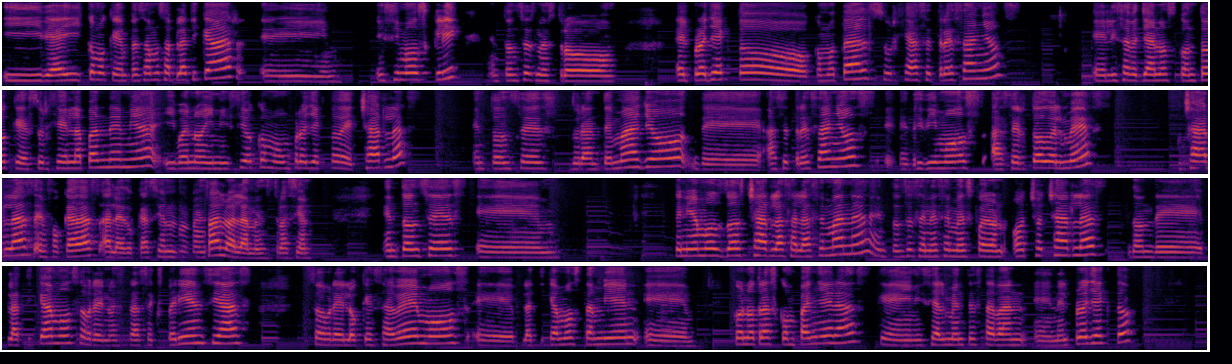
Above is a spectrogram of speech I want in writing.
y de ahí como que empezamos a platicar, eh, hicimos clic, entonces nuestro, el proyecto como tal surge hace tres años. Elizabeth ya nos contó que surge en la pandemia y bueno, inició como un proyecto de charlas. Entonces, durante mayo de hace tres años, eh, decidimos hacer todo el mes charlas enfocadas a la educación menstrual o a la menstruación. Entonces, em, teníamos dos charlas a la semana, entonces en ese mes fueron ocho charlas donde platicamos sobre nuestras experiencias, sobre lo que sabemos, eh, platicamos también eh, con otras compañeras que inicialmente estaban en el proyecto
